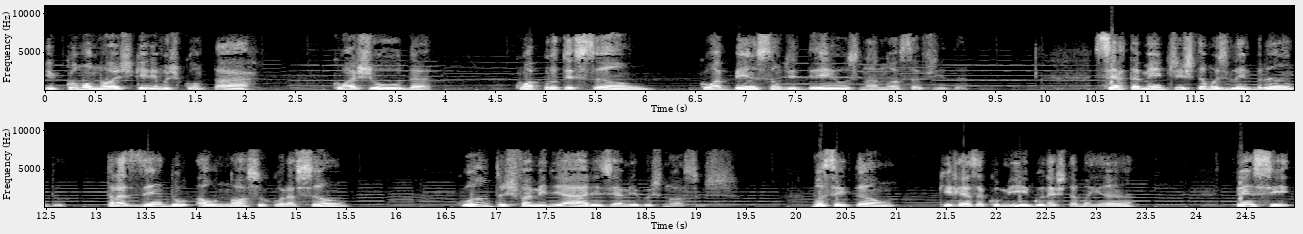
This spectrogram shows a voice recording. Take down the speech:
e como nós queremos contar com a ajuda, com a proteção, com a bênção de Deus na nossa vida. Certamente estamos lembrando, trazendo ao nosso coração Quantos familiares e amigos nossos. Você então, que reza comigo nesta manhã, pense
